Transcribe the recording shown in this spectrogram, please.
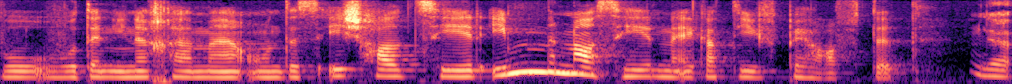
wo, wo dann reinkommen und es ist halt sehr, immer noch sehr negativ behaftet. Ja.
